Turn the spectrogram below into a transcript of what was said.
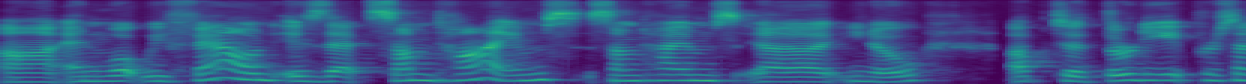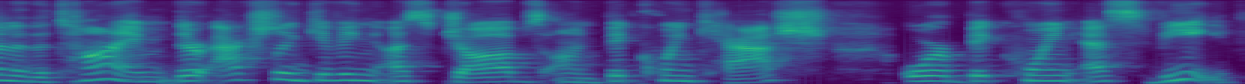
Uh, and what we found is that sometimes, sometimes, uh, you know, up to 38% of the time, they're actually giving us jobs on Bitcoin Cash or Bitcoin SV.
